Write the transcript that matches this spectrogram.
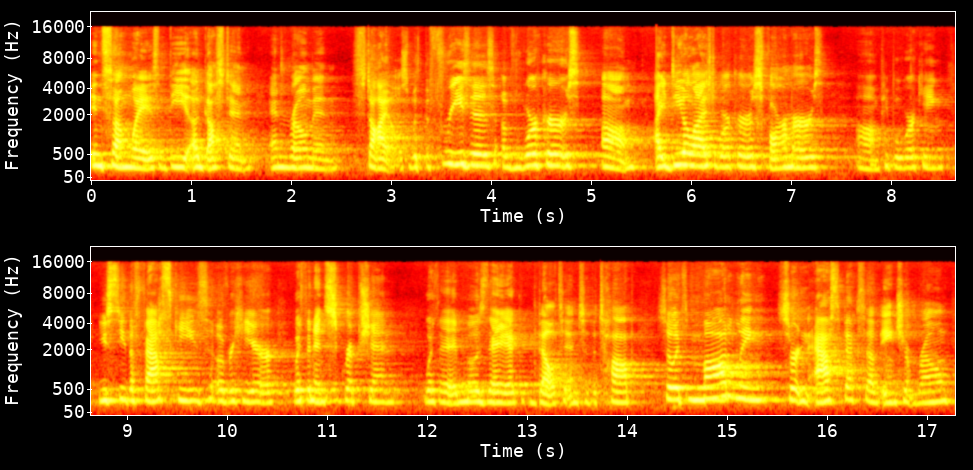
in some ways, the Augustan and Roman styles, with the friezes of workers, um, idealized workers, farmers, um, people working. You see the fasces over here with an inscription with a mosaic built into the top. So it's modeling certain aspects of ancient Rome,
